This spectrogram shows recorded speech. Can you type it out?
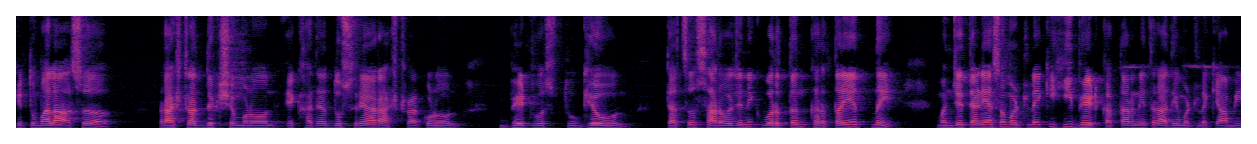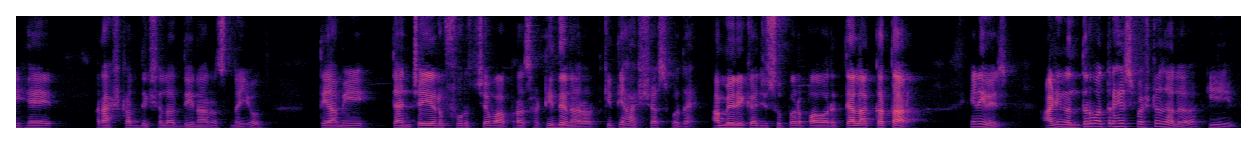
की तुम्हाला असं राष्ट्राध्यक्ष म्हणून एखाद्या दुसऱ्या राष्ट्राकडून भेटवस्तू घेऊन त्याचं सार्वजनिक वर्तन करता येत नाही. म्हणजे त्याने असं म्हटलं आहे की ही भेट कतारने तर आधी म्हटलं की आम्ही हे राष्ट्राध्यक्षाला देणारच नाही आहोत. ते आम्ही त्यांच्या एअरफोर्सच्या वापरासाठी देणार आहोत. किती हास्यास्पद आहे. अमेरिका जी सुपर पॉवर आहे त्याला कतार. एनिवेज आणि नंतर मात्र हे स्पष्ट झालं की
